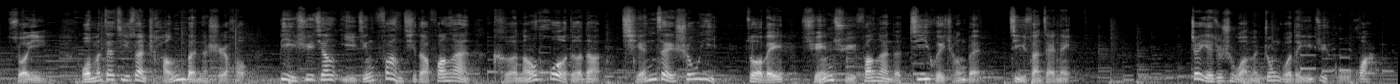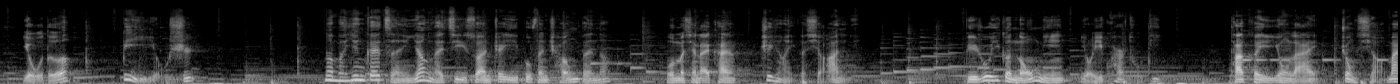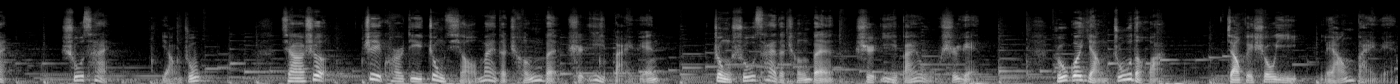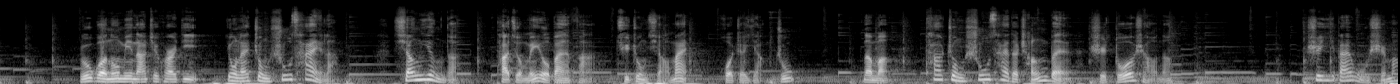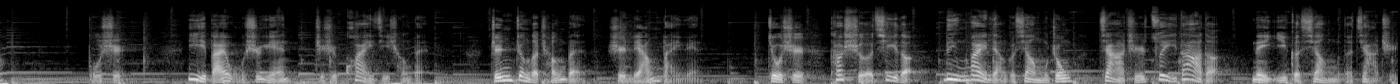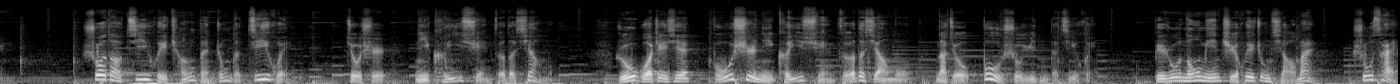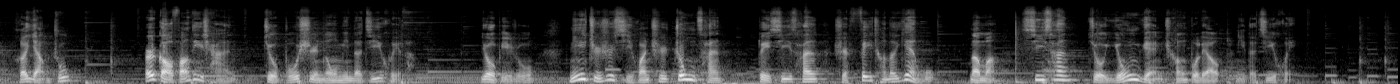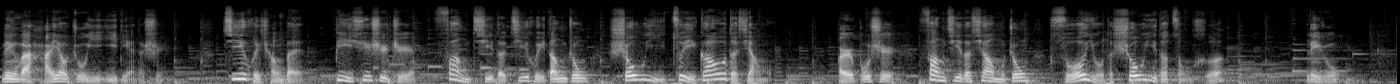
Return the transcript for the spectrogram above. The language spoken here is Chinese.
所以我们在计算成本的时候，必须将已经放弃的方案可能获得的潜在收益作为选取方案的机会成本计算在内。这也就是我们中国的一句古话：“有得必有失。”那么应该怎样来计算这一部分成本呢？我们先来看这样一个小案例。比如，一个农民有一块土地，他可以用来种小麦、蔬菜、养猪。假设这块地种小麦的成本是一百元，种蔬菜的成本是一百五十元。如果养猪的话，将会收益两百元。如果农民拿这块地用来种蔬菜了，相应的他就没有办法去种小麦或者养猪。那么，他种蔬菜的成本是多少呢？是一百五十吗？不是，一百五十元只是会计成本，真正的成本是两百元，就是他舍弃的另外两个项目中价值最大的那一个项目的价值。说到机会成本中的机会，就是你可以选择的项目。如果这些不是你可以选择的项目，那就不属于你的机会。比如农民只会种小麦、蔬菜和养猪，而搞房地产就不是农民的机会了。又比如你只是喜欢吃中餐，对西餐是非常的厌恶，那么西餐就永远成不了你的机会。另外还要注意一点的是，机会成本必须是指放弃的机会当中收益最高的项目，而不是放弃的项目中所有的收益的总和。例如，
